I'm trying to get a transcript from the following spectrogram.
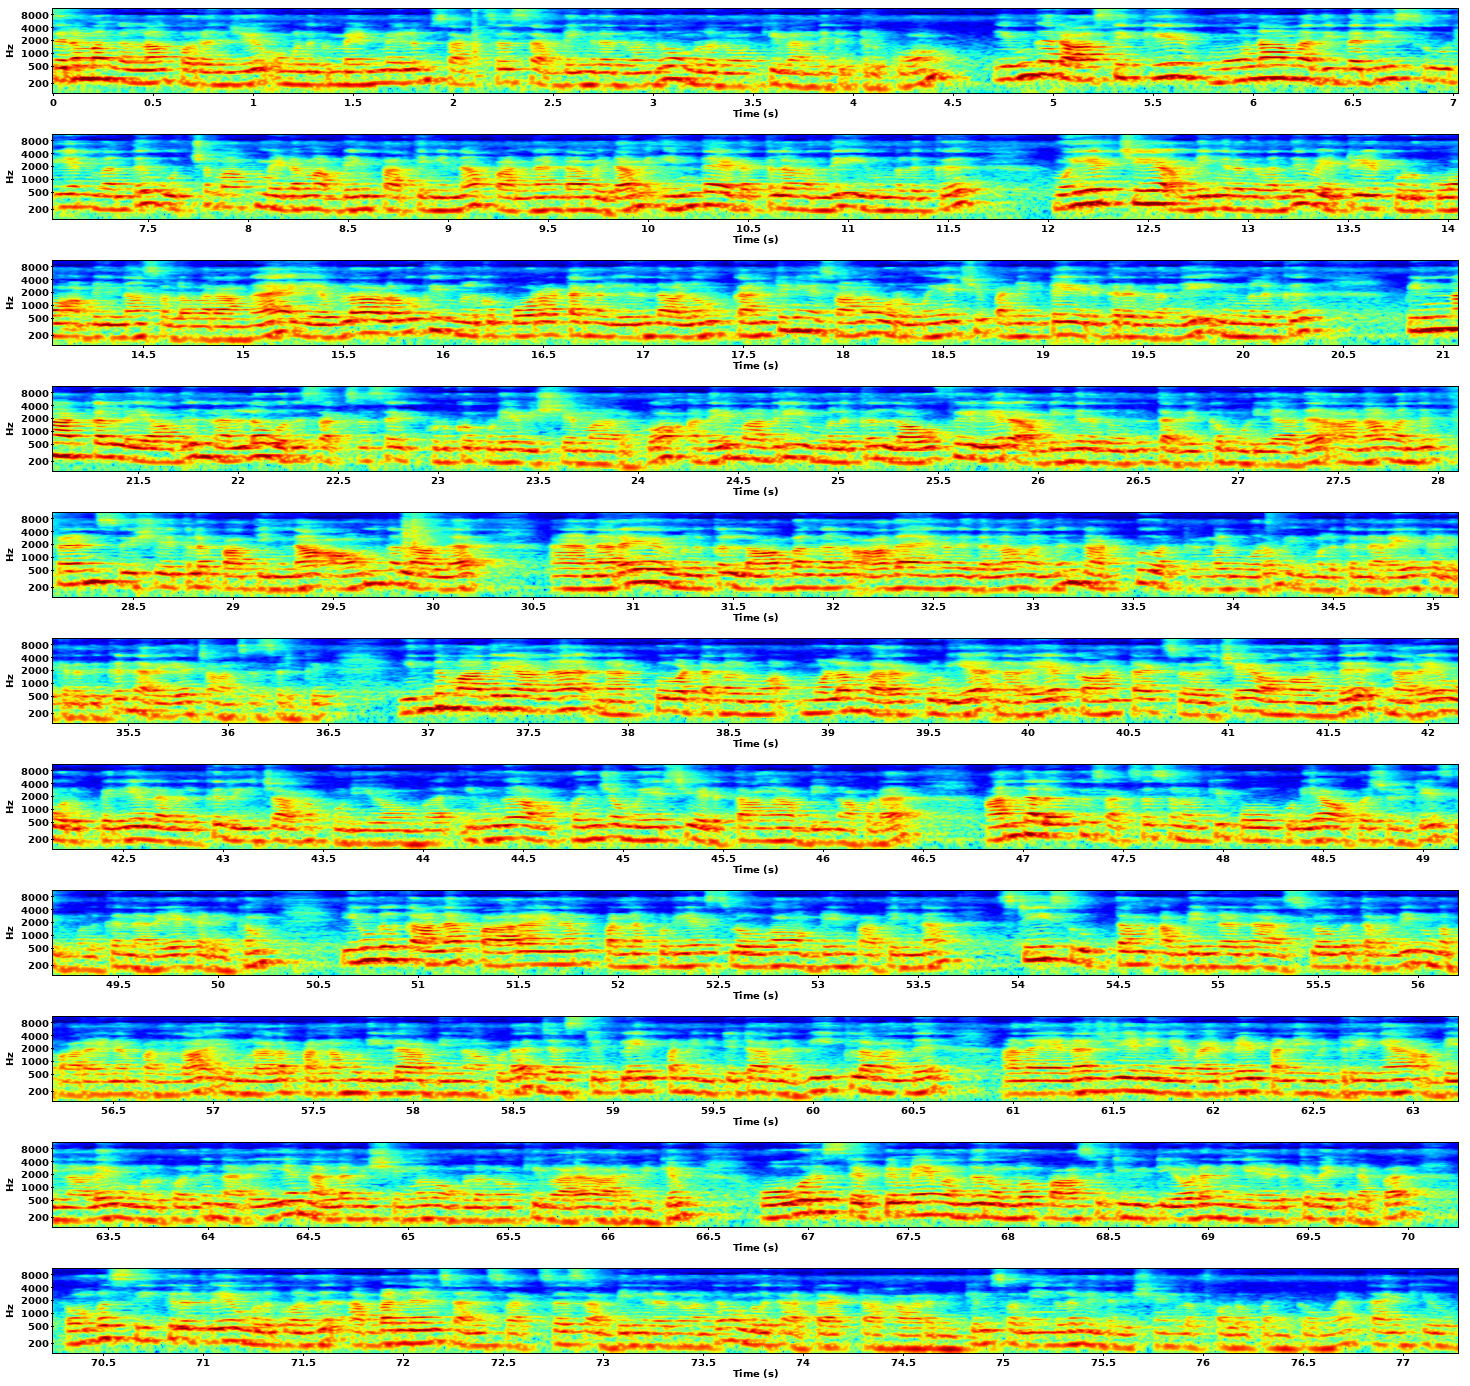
சிரமங்கள்லாம் குறைஞ்சு உங்களுக்கு மென்மேலும் சக்ஸஸ் அப்படிங்கிறது வந்து உங்களை நோக்கி வந்துக்கிட்டு இருக்கும். இவங்க ராசிக்கு மூணாம் அதிபதி சூரியன் வந்து உச்சமாகும் இடம் அப்படின்னு பார்த்தீங்கன்னா பன்னெண்டாம் இடம். இந்த இடத்துல வந்து இவங்களுக்கு முயற்சி அப்படிங்கிறது வந்து வெற்றியை கொடுக்கும் அப்படின்னு தான் சொல்ல வராங்க. எவ்வளோ அளவுக்கு இவங்களுக்கு போராட்டங்கள் இருந்தாலும் கண்டினியூஸான ஒரு முயற்சி பண்ணிக்கிட்டே இருக்கிறது வந்து இவங்களுக்கு பின் நாட்கள்லையாவது நல்ல ஒரு சக்ஸஸை கொடுக்கக்கூடிய விஷயமா இருக்கும். அதே மாதிரி இவங்களுக்கு லவ் ஃபெயிலியர் அப்படிங்கிறது வந்து தவிர்க்க முடியாது. ஆனால் வந்து ஃப்ரெண்ட்ஸ் விஷயத்தில் பார்த்தீங்கன்னா அவங்களால நிறைய இவங்களுக்கு லாபங்கள் ஆதாயங்கள் இதெல்லாம் வந்து நட்பு வட்டங்கள் மூலம் இவங்களுக்கு நிறைய கிடைக்கிறதுக்கு நிறைய சான்சஸ் இருக்குது இந்த மாதிரியான நட்பு வட்டங்கள் மூ- மூலம் வரக்கூடிய நிறைய கான்டாக்ட்ஸை வச்சு அவங்க வந்து நிறைய ஒரு பெரிய லெவலுக்கு ரீச் ஆக முடியும். அவங்க இவங்க அவங்க கொஞ்சம் முயற்சி எடுத்தாங்க அப்படின்னா கூட அந்த அளவுக்கு சக்ஸஸ் நோக்கி போகக்கூடிய ஆப்பர்ச்சுனிட்டிஸ் இவங்களுக்கு நிறைய கிடைக்கும். இவங்களுக்கான பாராயணம் பண்ணக்கூடிய ஸ்லோகம் அப்படின்னு பார்த்தீங்கன்னா ஸ்ரீ சூக்தம் அப்படின்ற அந்த ஸ்லோகத்தை வந்து இவங்க பாராயணம் பண்ணலாம். இவங்களால பண்ண முடியல அப்படின்னா கூட ஜஸ்ட் ப்ளே பண்ணி விட்டுட்டு அந்த வீட்டில் வந்து அந்த எனர்ஜியை நீங்கள் வைப்ரேட் பண்ணி விட்டுறீங்க அப்படின்னாலே உங்களுக்கு வந்து நிறைய நல்ல விஷயங்கள் உங்களை நோக்கி வர ஆரம்பிக்கும். ஒவ்வொரு ஸ்டெப்புமே வந்து ரொம்ப பாசிட்டிவிட்டியோட நீங்கள் எடுத்து வைக்கிறப்ப ரொம்ப சீக்கிரத்துலேயே உங்களுக்கு வந்து அபண்டன்ஸ் அண்ட் சக்ஸஸ் அப்படிங்கிறது வந்து உங்களுக்கு அட்ராக்ட் ஆக ஆரம்பிக்கும். ஸோ நீங்களும் இந்த விஷயங்களை ஃபாலோ பண்ணிக்கோங்க. தேங்க்யூ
